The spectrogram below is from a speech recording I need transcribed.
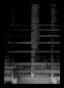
Bye.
